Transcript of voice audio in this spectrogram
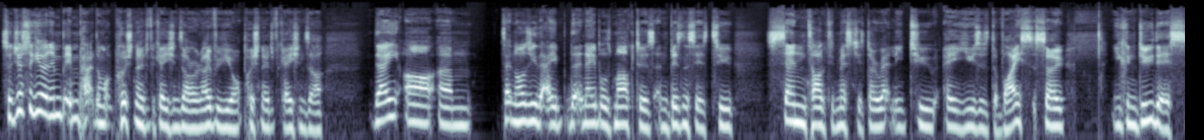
So just to give an Im- impact on what push notifications are, an overview on what push notifications are, they are um, technology that, a- that enables marketers and businesses to send targeted messages directly to a user's device. So you can do this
